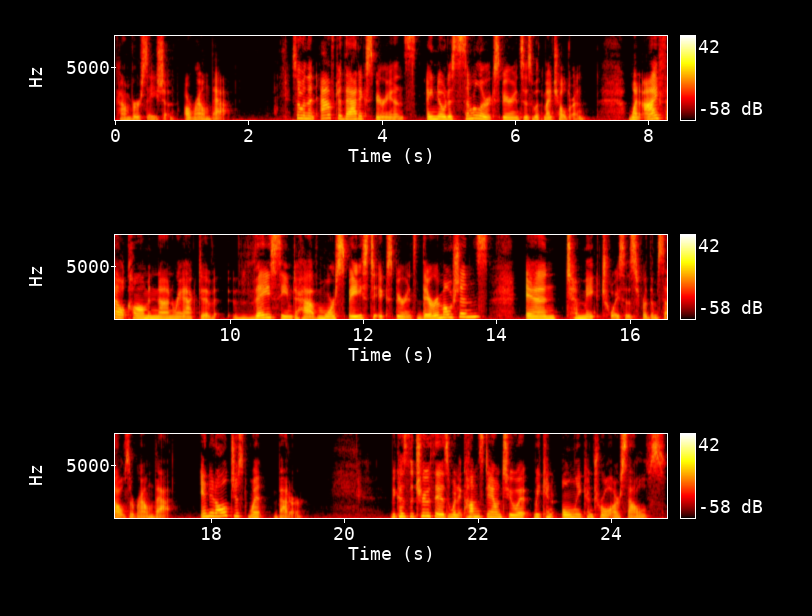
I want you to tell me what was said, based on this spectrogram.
conversation around that. So, and then after that experience, I noticed similar experiences with my children. When I felt calm and non reactive, they seemed to have more space to experience their emotions and to make choices for themselves around that. And it all just went better. Because the truth is, when it comes down to it, we can only control ourselves.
